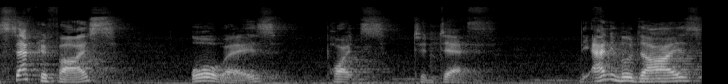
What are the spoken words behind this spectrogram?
sacrifice always points to death. The animal dies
